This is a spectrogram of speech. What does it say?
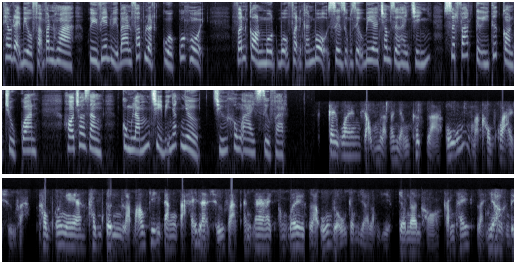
Theo đại biểu Phạm Văn Hòa, Ủy viên Ủy ban Pháp luật của Quốc hội, vẫn còn một bộ phận cán bộ sử dụng rượu bia trong giờ hành chính xuất phát từ ý thức còn chủ quan. Họ cho rằng cùng lắm chỉ bị nhắc nhở, chứ không ai xử phạt cái quan trọng là cái nhận thức là uống mà không có ai xử phạt. Không có nghe thông tin là báo chí đăng tải là xử phạt anh A ông B là uống rượu trong giờ làm việc. Cho nên họ cảm thấy là nhờn đi.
